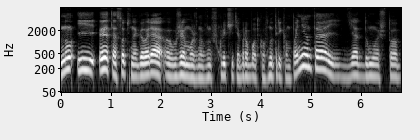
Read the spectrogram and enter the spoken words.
Ну и это, собственно говоря, уже можно включить обработку внутри компонента. Я думаю, что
